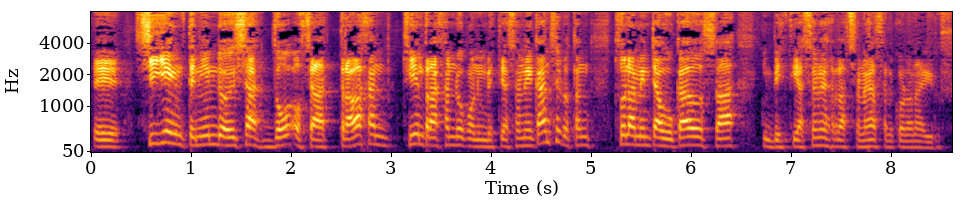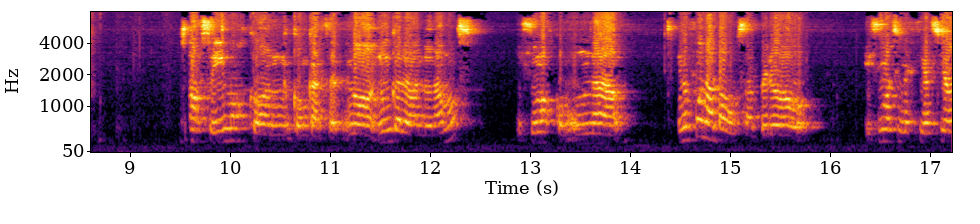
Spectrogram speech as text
eh, ¿siguen teniendo esas dos, o sea, trabajan, siguen trabajando con investigación de cáncer o están solamente abocados a investigaciones relacionadas al coronavirus? No, seguimos con, con cáncer, no, nunca lo abandonamos, hicimos como una, no fue una pausa, pero hicimos investigación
